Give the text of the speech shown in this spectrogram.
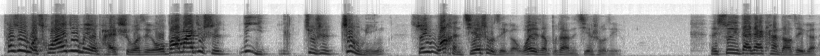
他说我从来就没有排斥过这个，我爸妈就是例就是证明，所以我很接受这个，我也在不断的接受这个。所以大家看到这个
